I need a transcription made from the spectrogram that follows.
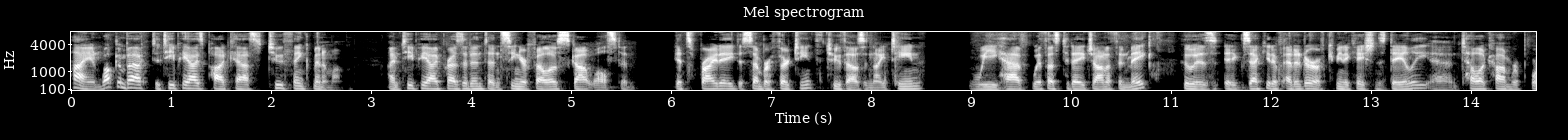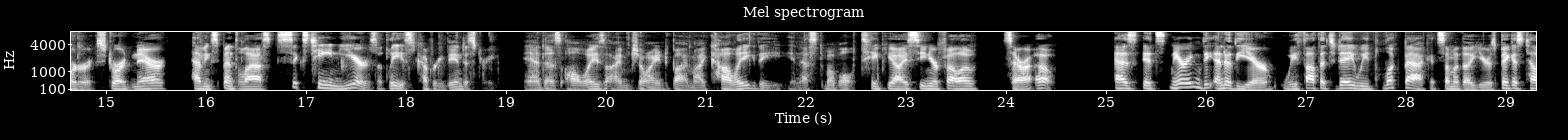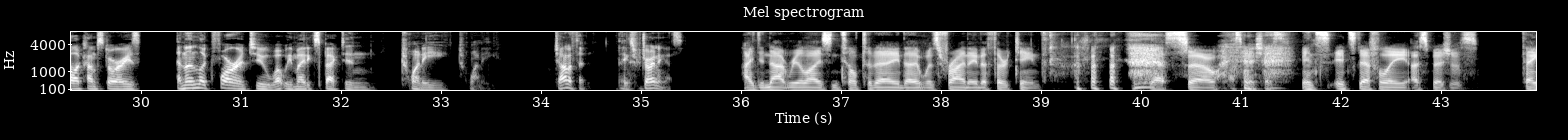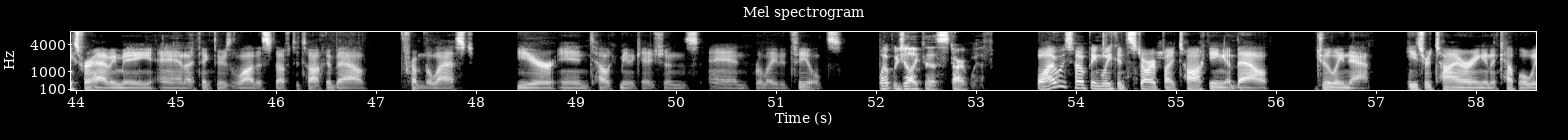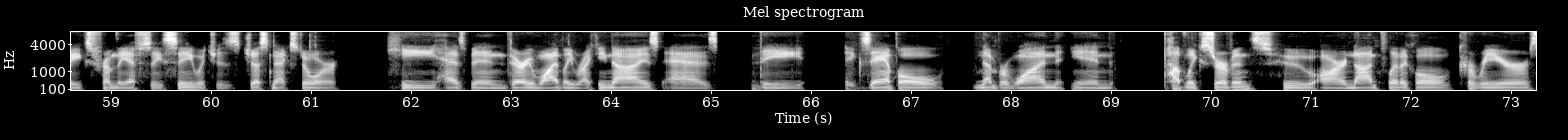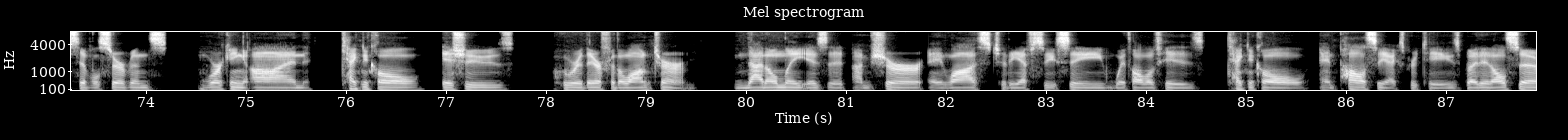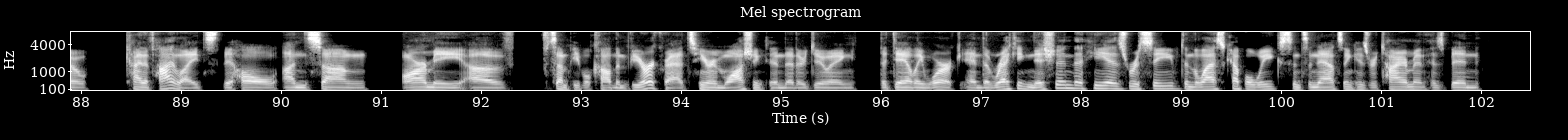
Hi, and welcome back to TPI's podcast, Two Think Minimum. I'm TPI President and Senior Fellow Scott Wallsten. It's Friday, December 13th, 2019. We have with us today Jonathan Make, who is Executive Editor of Communications Daily and Telecom Reporter Extraordinaire, having spent the last 16 years at least covering the industry. And as always, I'm joined by my colleague, the inestimable TPI Senior Fellow, Sarah O. As it's nearing the end of the year, we thought that today we'd look back at some of the year's biggest telecom stories and then look forward to what we might expect in 2020. Jonathan, thanks for joining us. I did not realize until today that it was Friday the 13th. yes. So auspicious. It's it's definitely auspicious. Thanks for having me and I think there's a lot of stuff to talk about from the last year in telecommunications and related fields. What would you like to start with? Well, I was hoping we could start by talking about Julie Knapp. He's retiring in a couple weeks from the FCC, which is just next door. He has been very widely recognized as the example number one in public servants who are non political career civil servants working on technical issues who are there for the long term. Not only is it, I'm sure, a loss to the FCC with all of his technical and policy expertise, but it also kind of highlights the whole unsung army of some people call them bureaucrats here in Washington that are doing the daily work. And the recognition that he has received in the last couple weeks since announcing his retirement has been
